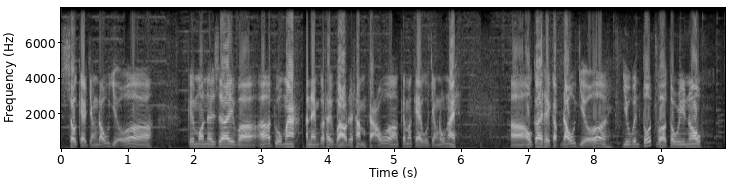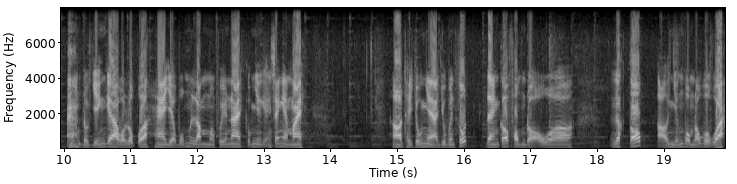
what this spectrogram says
soi kèo trận đấu giữa cái và à, AS Roma anh em có thể vào để tham khảo à, cái mã kèo của trận đấu này. À, ok thì cặp đấu giữa Juventus và Torino được diễn ra vào lúc à, 2 giờ 45 phút nay cũng như rạng sáng ngày mai. À, thì chủ nhà Juventus đang có phong độ uh, rất tốt ở những vòng đấu vừa qua.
